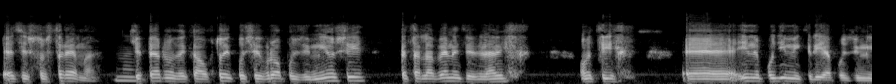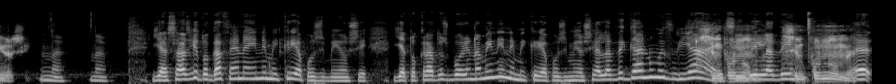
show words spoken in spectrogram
έτσι στο στρέμα Ναι. και παίρνω 18-20 ευρώ αποζημίωση, καταλαβαίνετε δηλαδή ότι ε, είναι πολύ μικρή η αποζημίωση. Ναι, ναι. Για σας, για τον κάθε ένα είναι μικρή αποζημίωση. Για το κράτος μπορεί να μην είναι μικρή αποζημίωση, αλλά δεν κάνουμε δουλειά έτσι. Συμφωνούμε, Δηλαδή, συμφωνούμε. ε,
